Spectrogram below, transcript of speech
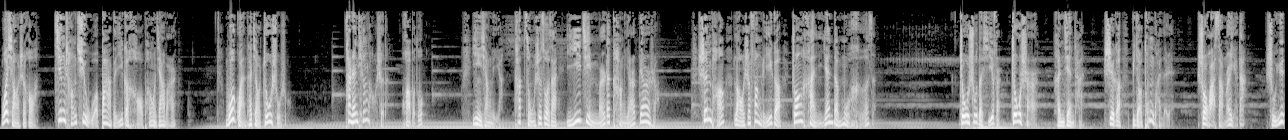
我小时候啊，经常去我爸的一个好朋友家玩，我管他叫周叔叔，他人挺老实的，话不多。印象里呀，他总是坐在一进门的炕沿边上，身旁老是放着一个装旱烟的木盒子。周叔的媳妇儿周婶儿很健谈，是个比较痛快的人，说话嗓门也大，属于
